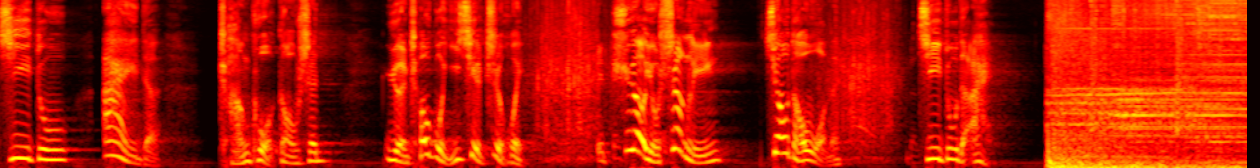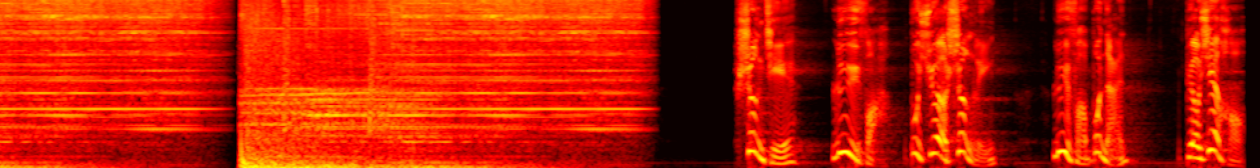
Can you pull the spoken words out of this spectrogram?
基督爱的长阔高深，远超过一切智慧，需要有圣灵教导我们基督的爱。圣洁律法不需要圣灵，律法不难，表现好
